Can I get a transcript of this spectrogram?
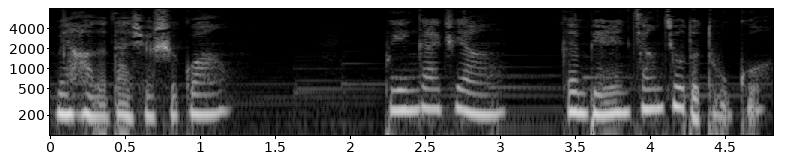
美好的大学时光，不应该这样跟别人将就的度过。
